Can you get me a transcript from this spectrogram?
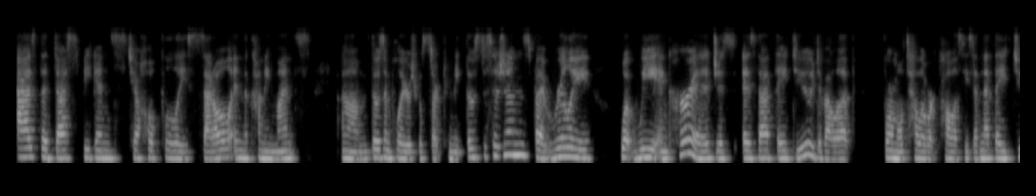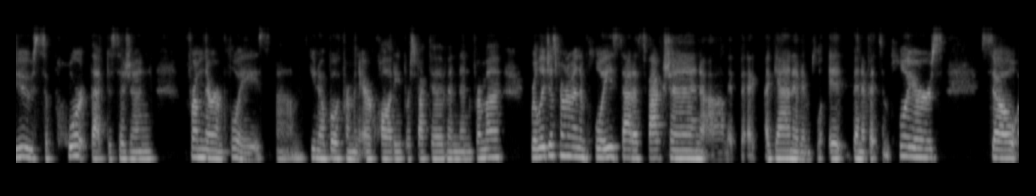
as the dust begins to hopefully settle in the coming months, um, those employers will start to make those decisions. But really, what we encourage is is that they do develop formal telework policies and that they do support that decision from their employees, um, you know, both from an air quality perspective and then from a really just from an employee satisfaction. Um, it, again, it, it benefits employers. So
